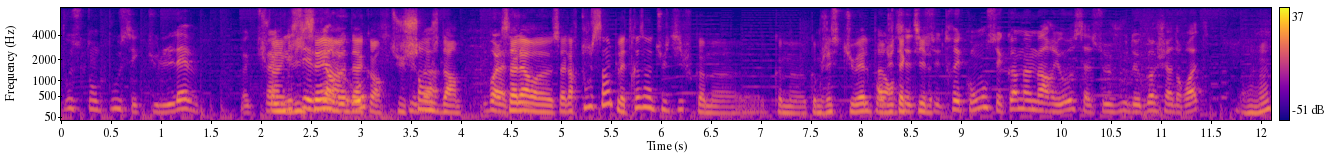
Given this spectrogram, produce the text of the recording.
pousses ton pouce et que tu lèves, euh, tu Tu fais un glisser, vers le haut, d'accord. Tu tu changes vas- d'arme. voilà, Ça a l'air, euh, ça a l'air tout simple et très intuitif comme, euh, comme, euh, comme gestuel pour Alors, du tactile. C'est très con, c'est comme un Mario, ça se joue de gauche à droite. Mhm.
